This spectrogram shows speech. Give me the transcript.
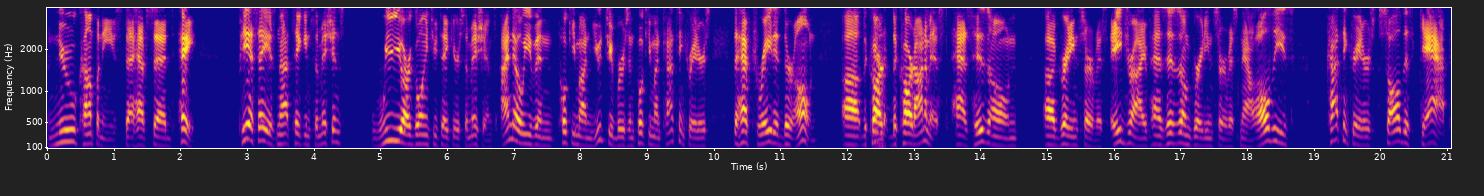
new companies that have said, hey, PSA is not taking submissions. We are going to take your submissions. I know even Pokemon YouTubers and Pokemon content creators that have created their own. Uh, the card, the Cardonymist has his own uh, grading service. A Drive has his own grading service now. All these content creators saw this gap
